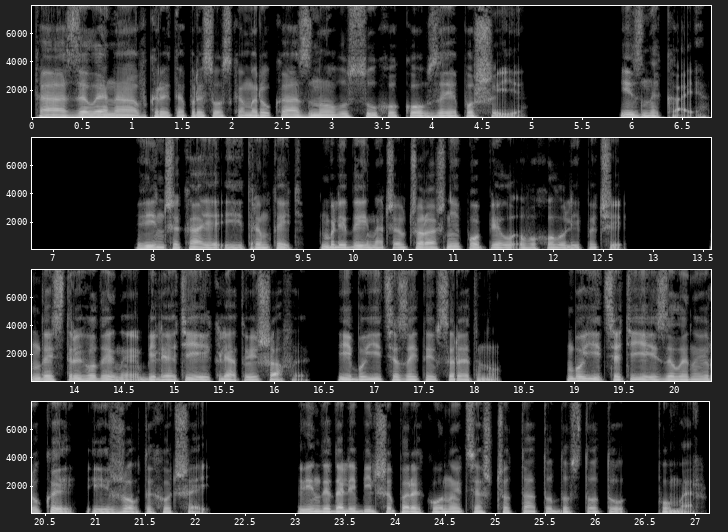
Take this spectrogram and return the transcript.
та зелена, вкрита присосками рука знову сухо ковзає по шиї і зникає. Він чекає і тремтить, блідий, наче вчорашній попіл в охололій печі, десь три години біля тієї клятої шафи, і боїться зайти всередину, боїться тієї зеленої руки і жовтих очей. Він дедалі більше переконується, що тато достоту помер.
